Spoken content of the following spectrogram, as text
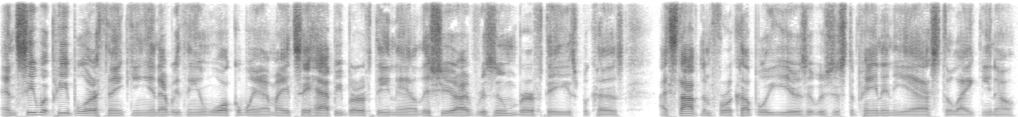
and see what people are thinking and everything and walk away. I might say happy birthday now. This year I've resumed birthdays because I stopped them for a couple of years. It was just a pain in the ass to like, you know,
